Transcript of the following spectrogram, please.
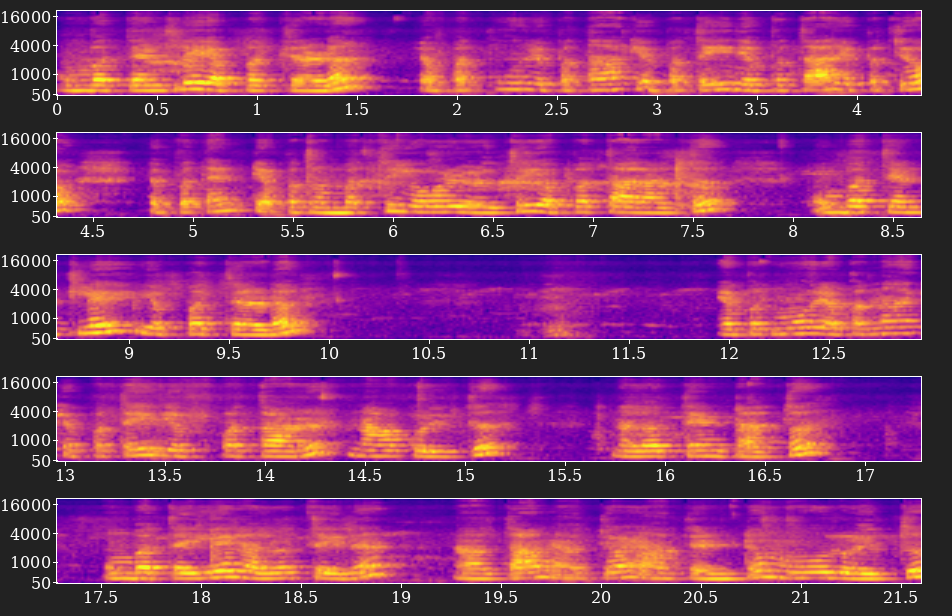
ಒಂಬತ್ತೆಂಟಲೆ ಎಪ್ಪತ್ತೆರಡು ಎಪ್ಪತ್ತ್ಮೂರು ಎಪ್ಪತ್ನಾಲ್ಕು ಎಪ್ಪತ್ತೈದು ಎಪ್ಪತ್ತಾರು ಎಪ್ಪತ್ತೇಳು ಎಪ್ಪತ್ತೆಂಟು ಎಪ್ಪತ್ತೊಂಬತ್ತು ಏಳು ಏಳುತ್ತು ಎಪ್ಪತ್ತಾರು ಆಯ್ತು ಒಂಬತ್ತೆಂಟಲೆ ಎಪ್ಪತ್ತೆರಡು ಎಪ್ಪತ್ತ್ಮೂರು ಎಪ್ಪತ್ನಾಲ್ಕು ಎಪ್ಪತ್ತೈದು ಎಪ್ಪತ್ತಾರು ನಾಲ್ಕು ಉಳಿತು ನಲವತ್ತೆಂಟು ಆಯ್ತು ಒಂಬತ್ತೈದಲೆ ನಲವತ್ತೈದು ನಲ್ವತ್ತಾರು ನಲ್ವತ್ತೇಳು ನಲ್ವತ್ತೆಂಟು ಮೂರು ಉಳಿತು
